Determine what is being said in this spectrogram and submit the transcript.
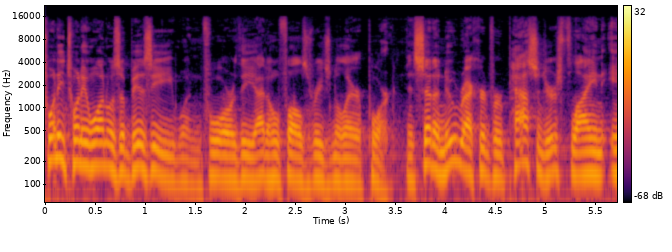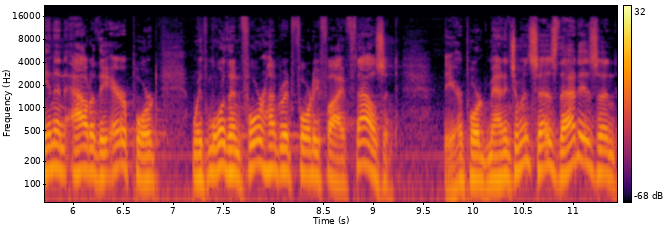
2021 was a busy one for the Idaho Falls Regional Airport. It set a new record for passengers flying in and out of the airport with more than 445,000. The airport management says that is a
